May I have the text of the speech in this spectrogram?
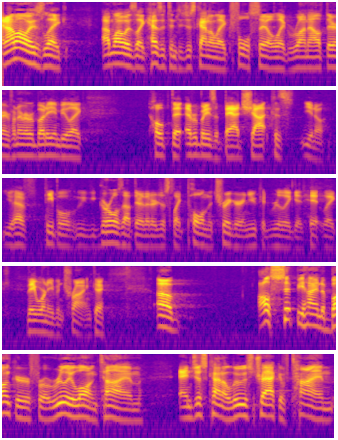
and I'm always like, I'm always like hesitant to just kind of like full sail like run out there in front of everybody and be like, hope that everybody's a bad shot because you know you have people girls out there that are just like pulling the trigger and you could really get hit like they weren't even trying okay? Uh, i'll sit behind a bunker for a really long time and just kind of lose track of time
